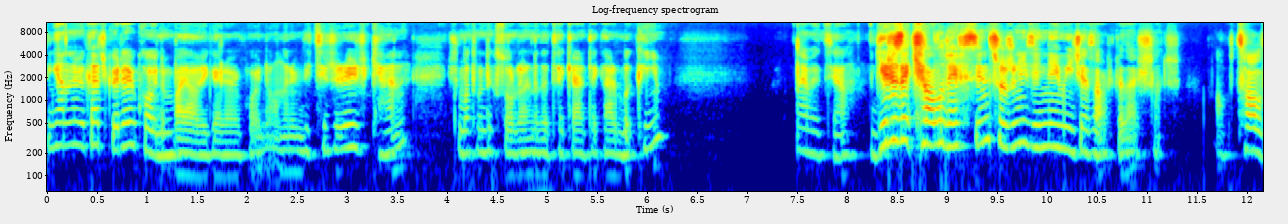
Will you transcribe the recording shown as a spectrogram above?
Dünyanın birkaç görev koydum. Bayağı bir görev koydum. Onları bitirirken şu matematik sorularına da teker teker bakayım. Evet ya. Gerizekalı nefsin sözünü dinlemeyeceğiz arkadaşlar. Aptal.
